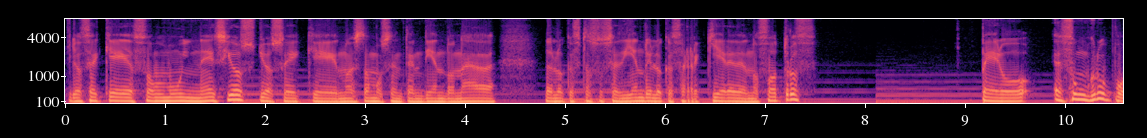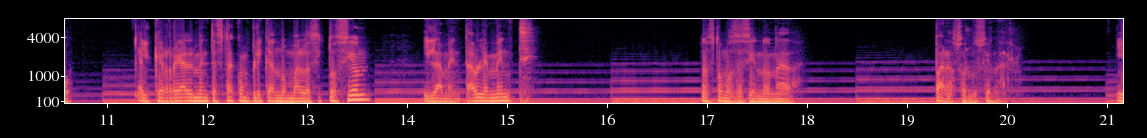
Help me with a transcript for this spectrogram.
Yo sé que somos muy necios, yo sé que no estamos entendiendo nada de lo que está sucediendo y lo que se requiere de nosotros, pero es un grupo el que realmente está complicando más la situación y lamentablemente no estamos haciendo nada para solucionarlo. Y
